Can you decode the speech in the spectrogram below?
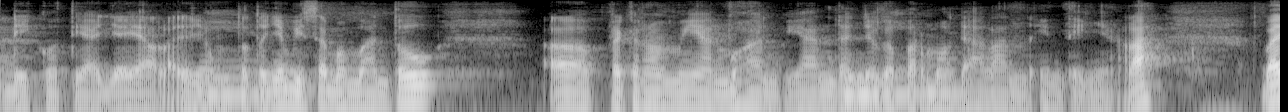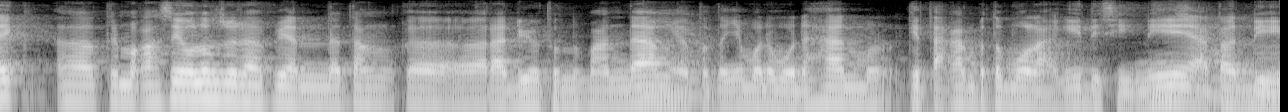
diikuti aja ya Allah yang Iya. tentunya bisa membantu uh, perekonomian buhan pian dan juga Iya. permodalan intinya lah. Baik uh, terima kasih ulun sudah pian datang ke radio Tuntun Pandang. Iya. ya tentunya mudah-mudahan mu- kita akan bertemu lagi di sini Insya atau di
